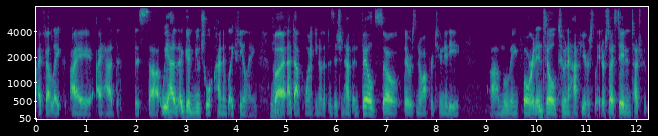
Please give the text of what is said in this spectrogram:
I felt like I I had this uh, we had a good mutual kind of like feeling. But at that point you know the position had been filled so there was no opportunity uh, moving forward until two and a half years later. So I stayed in touch with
